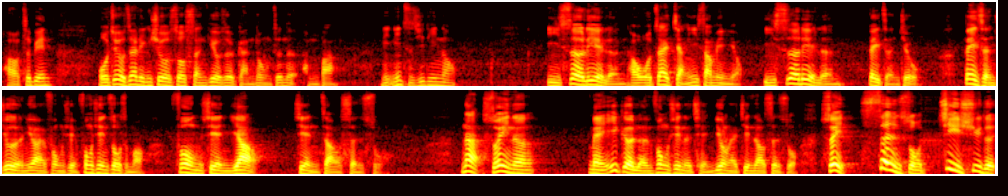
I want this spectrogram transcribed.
好，这边我就有在灵修的时候，神给我这个感动，真的很棒。你你仔细听哦。以色列人，好，我在讲义上面有。以色列人被拯救，被拯救的人又来奉献，奉献做什么？奉献要建造圣所。那所以呢，每一个人奉献的钱用来建造圣所，所以圣所继续的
